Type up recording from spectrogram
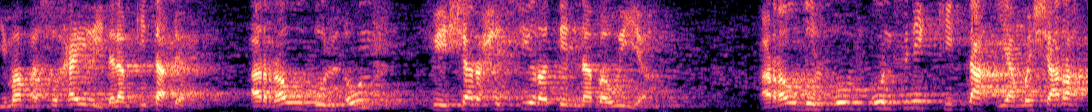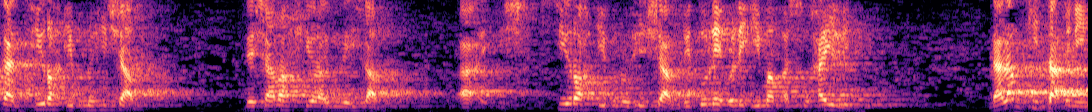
Imam As-Suhaili dalam kitab dia. Ar-Rawdul Unf fi Syarh Siratin Nabawiyah. Ar-Rawdul Unf ni kitab yang mensyarahkan Sirah Ibn Hisham. Dia syarah Sirah Ibn Hisham. Uh, Sirah Ibn Hisham ditulis oleh Imam As-Suhaili. Dalam kitab ini,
